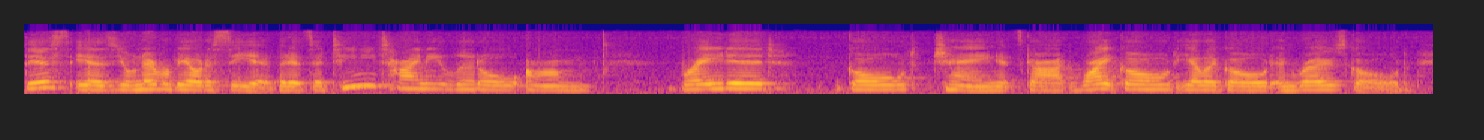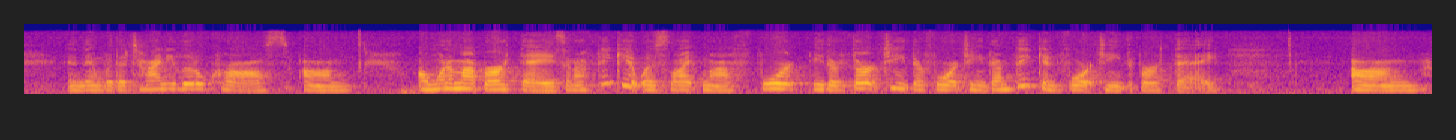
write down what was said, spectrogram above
This is, you'll never be able to see it, but it's a teeny tiny little um, braided gold chain. It's got white gold, yellow gold, and rose gold. And then with a tiny little cross. Um, on one of my birthdays, and I think it was like my four, either 13th or 14th, I'm thinking 14th birthday. Um,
